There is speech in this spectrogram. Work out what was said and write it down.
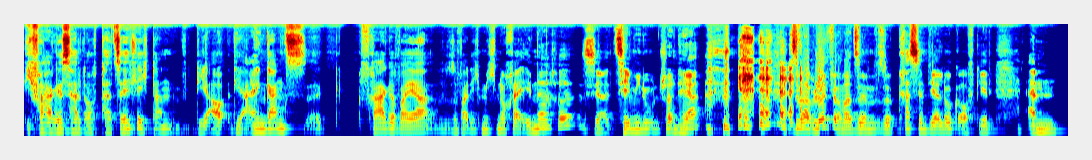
die Frage ist halt auch tatsächlich dann, die, die Eingangsfrage war ja, soweit ich mich noch erinnere, ist ja zehn Minuten schon her. ist immer blöd, wenn man so, so krass im Dialog aufgeht. Ähm,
